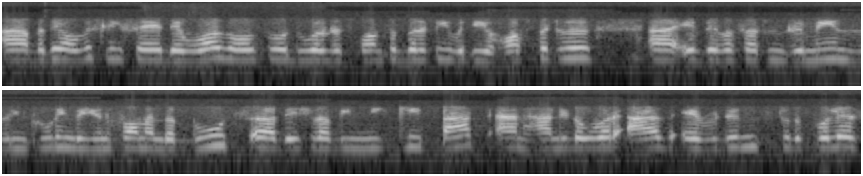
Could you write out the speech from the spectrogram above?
Uh, but they obviously say there was also dual responsibility with the hospital. Uh, if there were certain remains, including the uniform and the boots, uh, they should have been neatly packed and handed over as evidence to the police.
